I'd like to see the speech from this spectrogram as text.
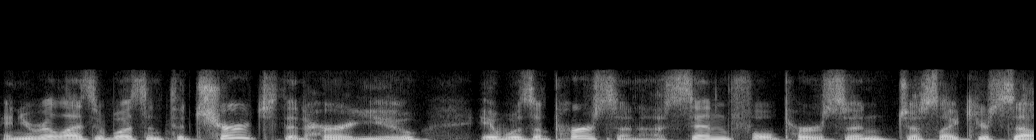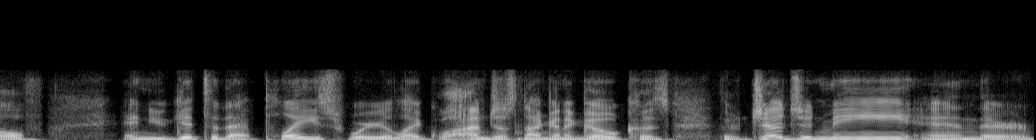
and you realize it wasn't the church that hurt you, it was a person, a sinful person just like yourself, and you get to that place where you're like, well, I'm just not going to go cuz they're judging me and they're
